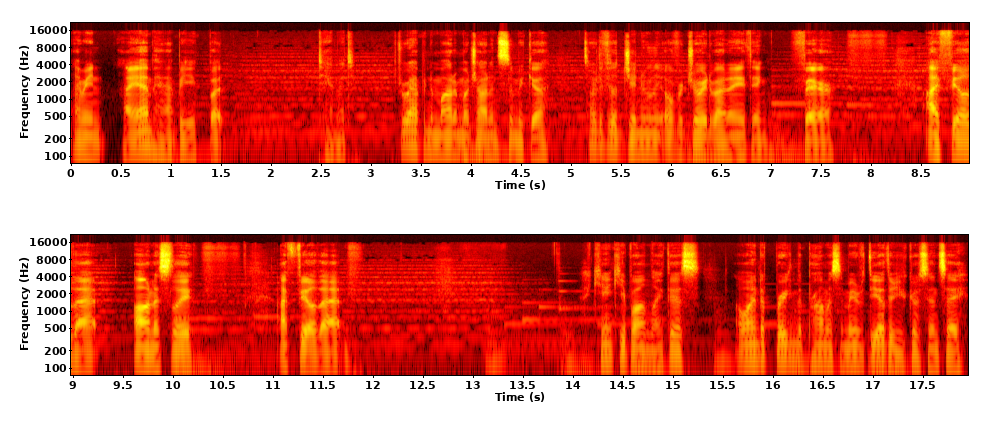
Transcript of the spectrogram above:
I mean, I am happy, but... Damn it. After what happened to Marimochan and Sumika, it's hard to feel genuinely overjoyed about anything. Fair. I feel that. Honestly. I feel that. I can't keep on like this. I'll wind up breaking the promise I made with the other Yuko sensei.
